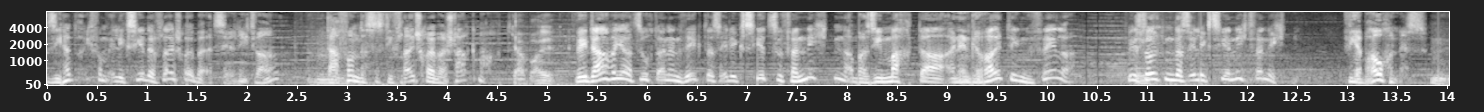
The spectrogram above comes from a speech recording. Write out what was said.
Sie hat euch vom Elixier der Fleischräuber erzählt, nicht wahr? Davon, dass es die Fleischräuber stark macht. Jawohl. Vedariat sucht einen Weg, das Elixier zu vernichten, aber sie macht da einen gewaltigen Fehler. Wir sollten das Elixier nicht vernichten. Wir brauchen es. Nein.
